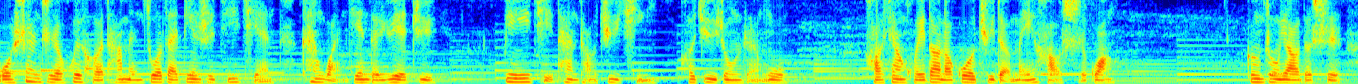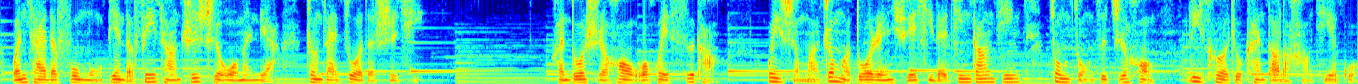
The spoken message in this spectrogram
我甚至会和他们坐在电视机前看晚间的粤剧，并一起探讨剧情和剧中人物，好像回到了过去的美好时光。更重要的是，文才的父母变得非常支持我们俩正在做的事情。很多时候，我会思考，为什么这么多人学习的《金刚经》种种子之后，立刻就看到了好结果，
